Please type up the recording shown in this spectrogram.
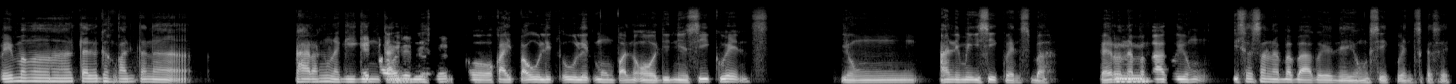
may mga talagang kanta na parang nagiging kahit timeless. paulit-ulit. O kahit paulit-ulit mong panoodin yung sequence, yung anime sequence ba. Pero Mm. nababago yung, isa sa nababago yun eh, yung sequence kasi.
